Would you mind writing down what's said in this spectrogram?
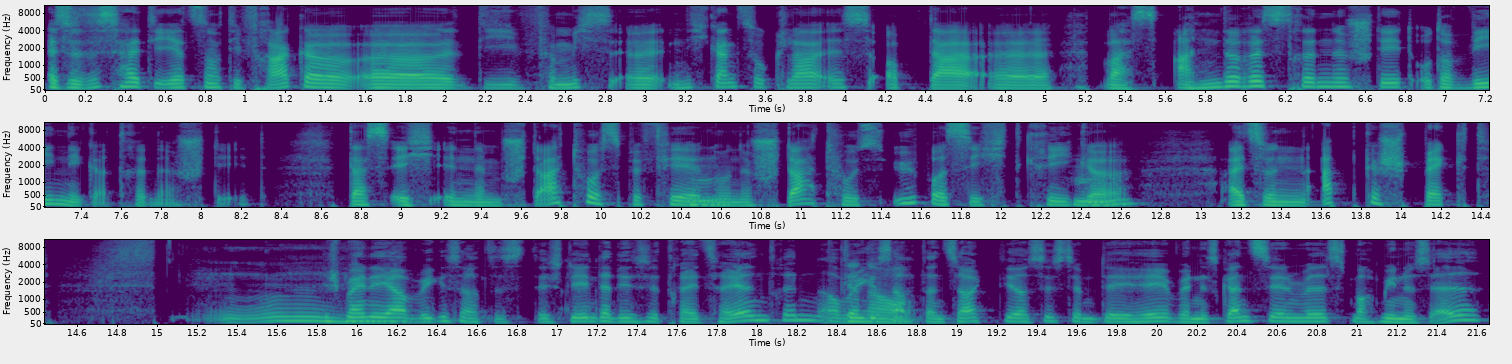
Also das ist halt jetzt noch die Frage, äh, die für mich äh, nicht ganz so klar ist, ob da äh, was anderes drinne steht oder weniger drinne steht. Dass ich in einem Statusbefehl hm. nur eine Statusübersicht kriege, hm. also ein abgespeckt. Ich meine ja, wie gesagt, es, stehen da diese drei Zeilen drin, aber genau. wie gesagt, dann sagt dir Systemd, hey, wenn du es ganz sehen willst, mach minus L,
